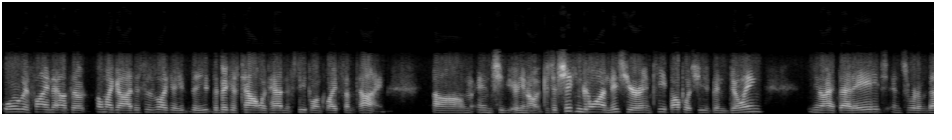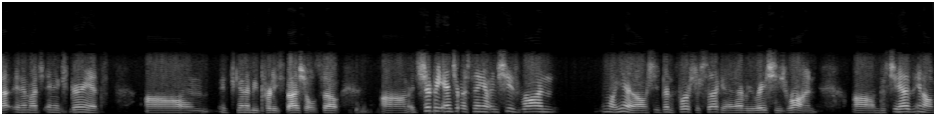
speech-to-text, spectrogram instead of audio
or we find out that oh my God this is like a, the the biggest talent we've had in the steeple in quite some time. Um, and she you know because if she can go on this year and keep up what she's been doing, you know at that age and sort of that in much inexperience um, it's going to be pretty special. So um, it should be interesting. I mean, she's run, well, you know, she's been first or second in every race she's run, um, but she has, you know,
